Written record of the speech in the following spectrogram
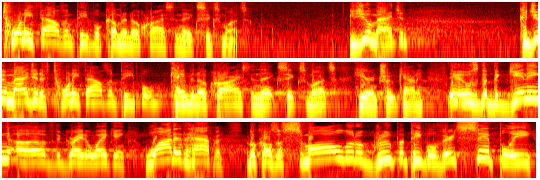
20,000 people coming to know Christ in the next six months. Could you imagine? Could you imagine if 20,000 people came to know Christ in the next six months here in Troup County? It was the beginning of the Great Awakening. Why did it happen? Because a small little group of people very simply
